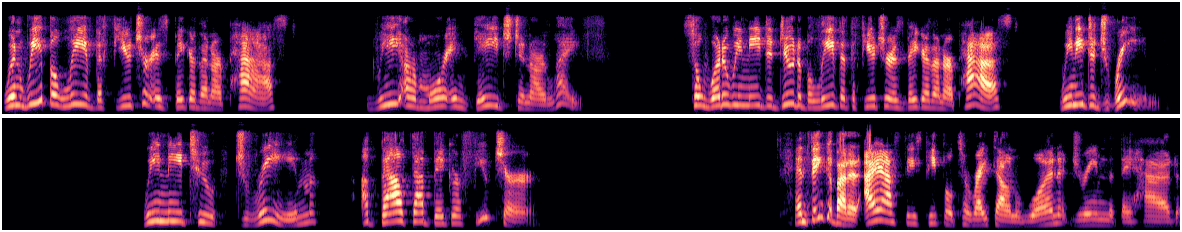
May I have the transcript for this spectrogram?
When we believe the future is bigger than our past, we are more engaged in our life. So, what do we need to do to believe that the future is bigger than our past? We need to dream. We need to dream about that bigger future. And think about it. I asked these people to write down one dream that they had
